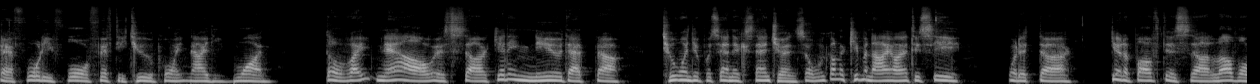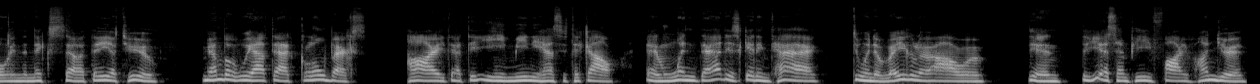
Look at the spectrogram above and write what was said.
at 4452.91. So right now it's uh, getting near that 200% uh, extension. So we're going to keep an eye on it to see what it uh, get above this uh, level in the next uh, day or two. Remember, we have that Globex high that the E-mini has to take out. And when that is getting tagged during the regular hour, then the S&P 500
